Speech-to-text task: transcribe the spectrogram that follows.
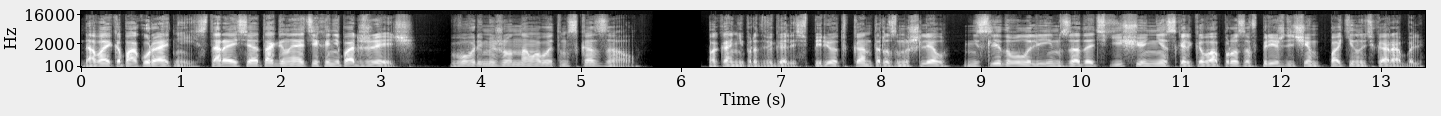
«Давай-ка поаккуратней, старайся отогнать их, и не поджечь». Вовремя же он нам об этом сказал. Пока они продвигались вперед, Кант размышлял, не следовало ли им задать еще несколько вопросов, прежде чем покинуть корабль,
